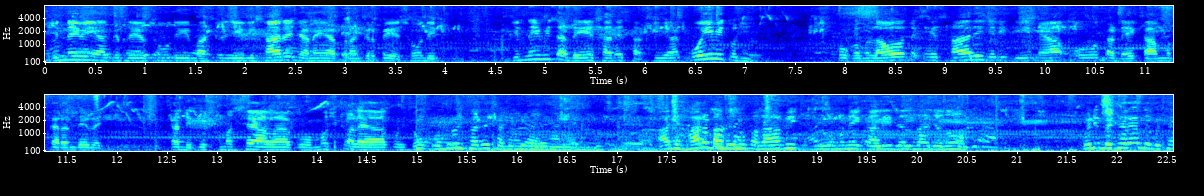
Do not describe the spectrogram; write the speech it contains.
ਜਿੰਨੇ ਵੀ ਅੰਗਦੇਵ ਸੋਂ ਦੀ ਮਾਸਟਰ ਜੀ ਦੀ ਸਾਰੇ ਜਣੇ ਆਪਣਾ ਗੁਰਭੇਜ ਸੋਂ ਦੀ ਜਿੰਨੇ ਵੀ ਤੁਹਾਡੇ ਇਹ ਸਾਰੇ ਸਾਥੀ ਆ ਕੋਈ ਵੀ ਤੁਸੀਂ ਹੁਕਮ ਲਾਓ ਤੇ ਇਹ ਸਾਰੀ ਜਿਹੜੀ ਟੀਮ ਆ ਉਹ ਤੁਹਾਡੇ ਕੰਮ ਕਰਨ ਦੇ ਵਿੱਚ ਤੁਹਾਡੀ ਕੋਈ ਸਮੱਸਿਆ ਵਾ, ਕੋਈ ਮੁਸ਼ਕਲ ਆ, ਕੋਈ ਉਧਰੋਂ ਹੀ ਸਾਡੇ ਛੱਡ ਕੇ ਆਏ ਹਨ ਅੱਜ ਹਰ ਬੰਦੇ ਨੂੰ ਪਤਾ ਵੀ ਸ਼੍ਰੋਮਣੀ ਅਕਾਲੀ ਦਲ ਦਾ ਜਦੋਂ ਕੋਈ ਨਹੀਂ ਰਹਿੰਦਾ, ਬੈਠਾ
